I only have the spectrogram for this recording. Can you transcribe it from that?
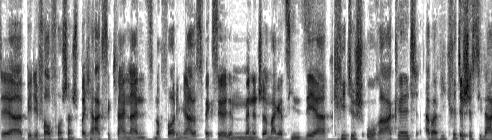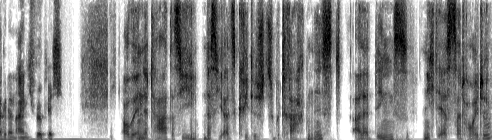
der BDV-Vorstandssprecher Axel Kleinlein noch vor dem Jahreswechsel im Manager-Magazin sehr kritisch orakelt. Aber wie kritisch ist die Lage denn eigentlich wirklich? Ich glaube in der Tat, dass sie, dass sie als kritisch zu betrachten ist, allerdings nicht erst seit heute.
